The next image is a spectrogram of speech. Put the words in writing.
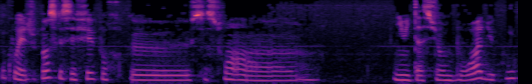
Donc ouais, je pense que c'est fait pour que ça soit en imitation bois, du coup.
